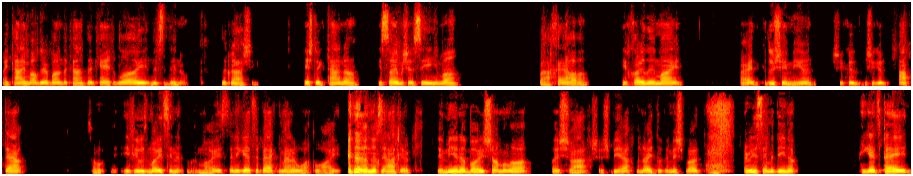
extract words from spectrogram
by time of the kanta, Keich Loi, Nifsedinu. The Krashi. Ishtik Tana, Yisoy Meshasi Ima, Vacheha, Yichoy Li Mayin. Right? Kedusha Miyun, she could, she could opt out. So if he was Moitzi Moitz, then he gets it back no matter what. Why? He gets paid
